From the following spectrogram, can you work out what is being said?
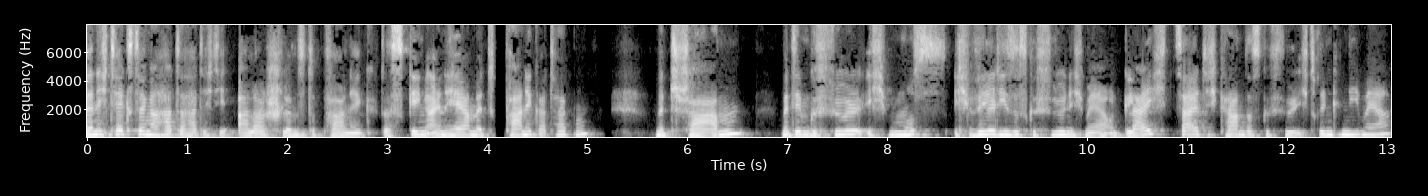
Wenn ich Texthänger hatte, hatte ich die allerschlimmste Panik. Das ging einher mit Panikattacken, mit Scham, mit dem Gefühl, ich muss, ich will dieses Gefühl nicht mehr. Und gleichzeitig kam das Gefühl, ich trinke nie mehr.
